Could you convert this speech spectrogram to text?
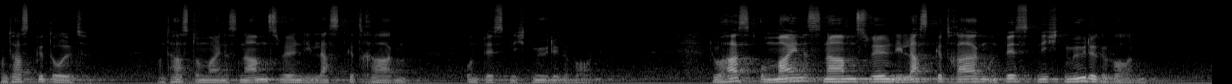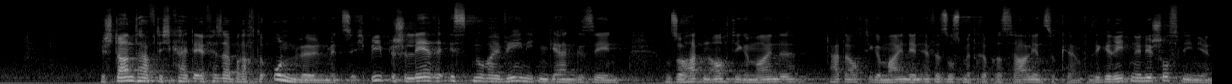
Und hast Geduld und hast um meines Namens willen die Last getragen und bist nicht müde geworden. Du hast um meines Namens willen die Last getragen und bist nicht müde geworden. Die Standhaftigkeit der Epheser brachte Unwillen mit sich. Biblische Lehre ist nur bei wenigen gern gesehen. Und so hatten auch die Gemeinde hatte auch die Gemeinde in Ephesus mit Repressalien zu kämpfen. Sie gerieten in die Schusslinie.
